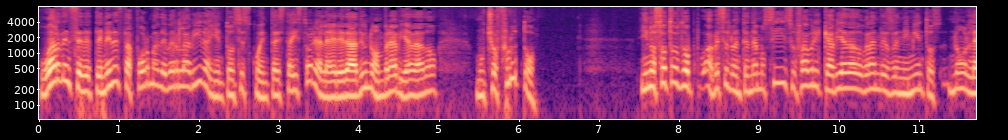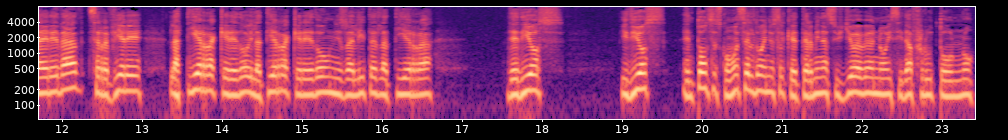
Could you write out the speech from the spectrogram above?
guárdense de tener esta forma de ver la vida. Y entonces cuenta esta historia. La heredad de un hombre había dado mucho fruto. Y nosotros a veces lo entendemos, sí, su fábrica había dado grandes rendimientos. No, la heredad se refiere la tierra que heredó y la tierra que heredó un israelita es la tierra de Dios. Y Dios, entonces, como es el dueño, es el que determina si llueve o no y si da fruto o no.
